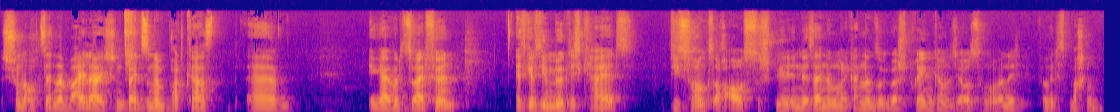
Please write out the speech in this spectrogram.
schon auch seit einer Weile, habe ich schon bei so einem Podcast, ähm, egal, würde zu weit führen, es gibt die Möglichkeit, die Songs auch auszuspielen in der Sendung. Man kann dann so überspringen, kann man sich aussuchen, aber nicht. Wollen wir das machen?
